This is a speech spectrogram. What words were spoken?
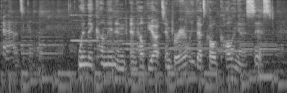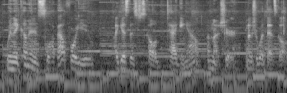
That was a good one. When they come in and, and help you out temporarily, that's called calling an assist. When they come in and swap out for you, I guess that's just called tagging out. I'm not sure. I'm not sure what that's called.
